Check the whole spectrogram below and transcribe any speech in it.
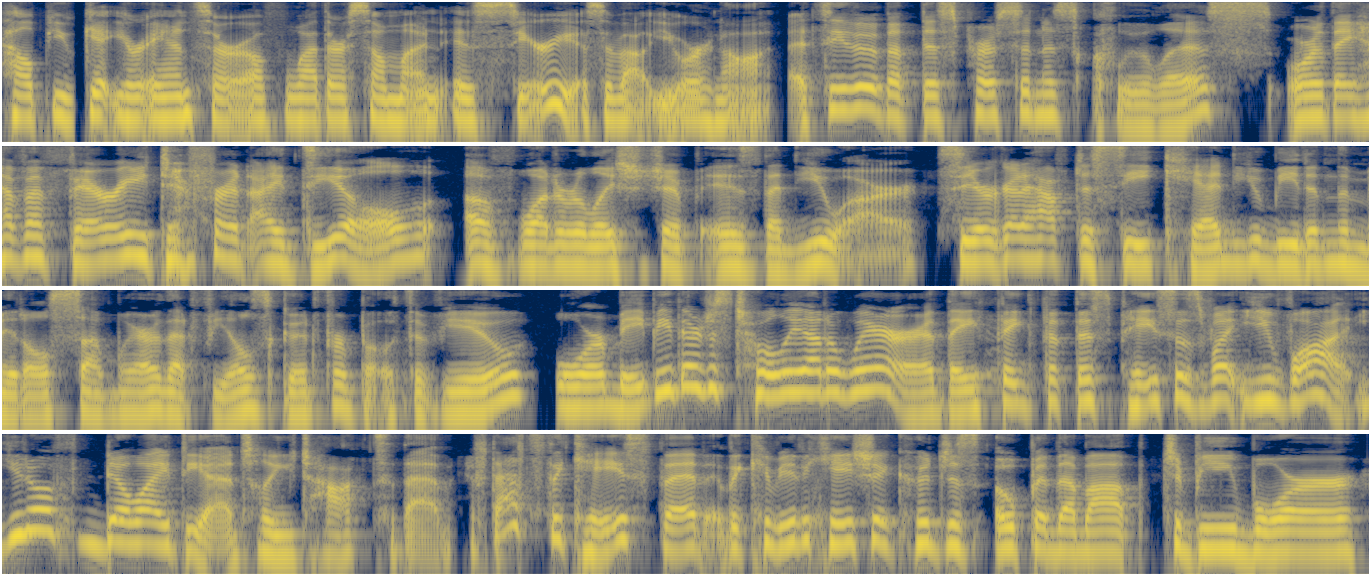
help you get your answer of whether someone is serious about you or not. It's either that this person is clueless or they have a very different ideal of what a relationship is than you are. So you're going to have to see can you meet in the middle somewhere that feels good for both of you? Or maybe they're just totally unaware. They think that this pace is what you want. You don't have no idea until you talk to them. If that's the case, then the communication could just open them up to be more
